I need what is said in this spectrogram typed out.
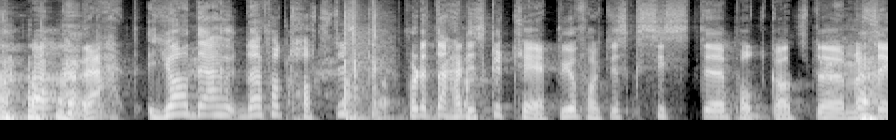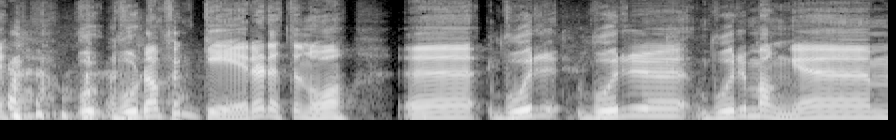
Det ja, det er, det er fantastisk. For dette her diskuterte vi jo faktisk sist podkast, Messi. Hvor, hvordan fungerer dette nå? Eh, hvor, hvor, eh, hvor mange mm,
